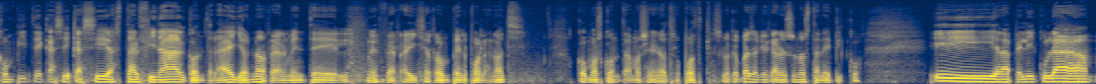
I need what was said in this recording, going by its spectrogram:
compite casi casi hasta el final contra ellos, ¿no? Realmente el, Ferrari se rompe por la noche, como os contamos en el otro podcast. Lo que pasa es que, claro, eso no es tan épico. Y en la película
